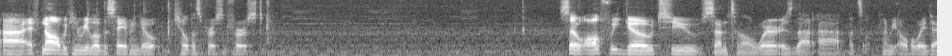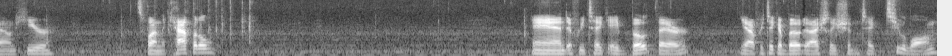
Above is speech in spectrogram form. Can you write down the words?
Uh, if not, we can reload the save and go kill this person first. So off we go to Sentinel. Where is that at? That's going to be all the way down here. Let's find the capital. And if we take a boat there, yeah, if we take a boat, it actually shouldn't take too long.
